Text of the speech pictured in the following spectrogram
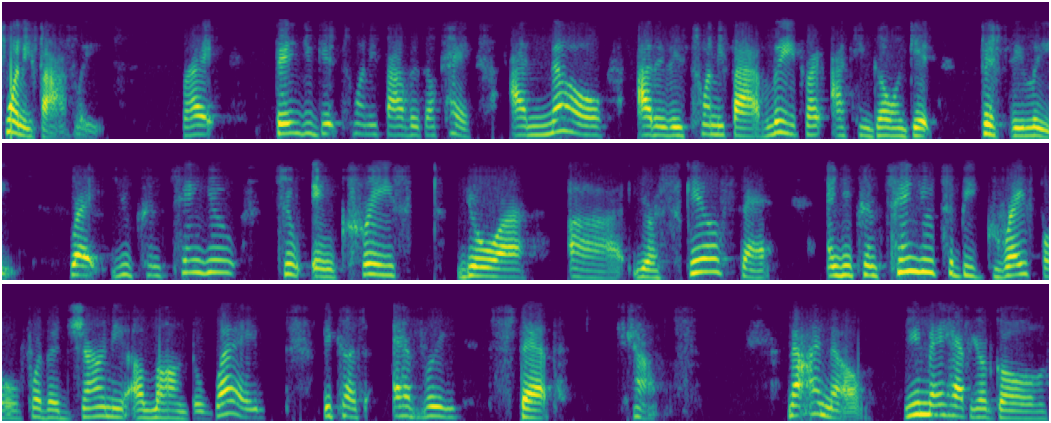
25 leads, right? Then you get 25 leads. Okay, I know out of these 25 leads, right, I can go and get 50 leads, right? You continue to increase your uh, your skill set and you continue to be grateful for the journey along the way because every step counts. Now, I know you may have your goals,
